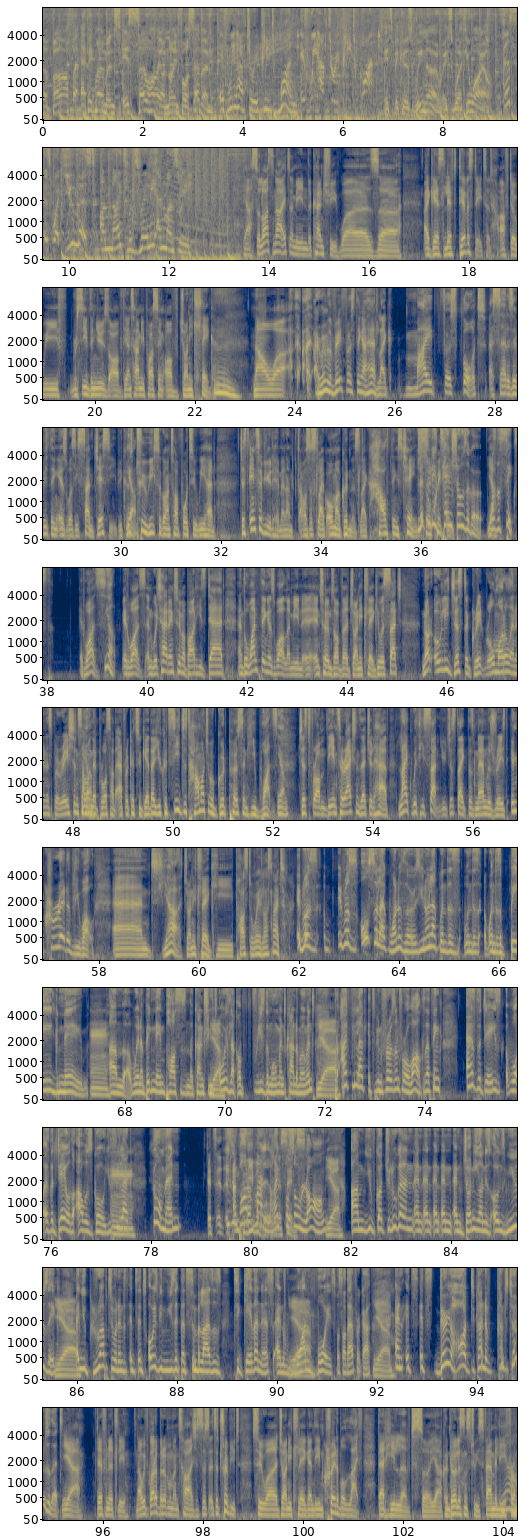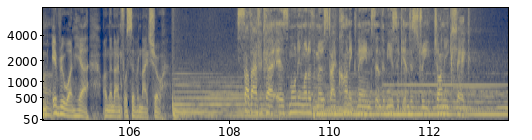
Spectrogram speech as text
The bar for epic moments is so high on 947. If we have to repeat one, if we have to repeat one, It's because we know it's worth your while. this is what you missed on Nights with Zweli and Mansui. Yeah, so last night, I mean, the country was, uh, I guess, left devastated after we received the news of the untimely passing of Johnny Clegg. Now, uh, I-, I remember the very first thing I had, like, my first thought, as sad as everything is, was his son, Jesse, because Yeah. two weeks ago on Top 40, we had just interviewed him, and I'm, I was just like, oh my goodness, like how things changed so Literally quickly. 10 shows ago Yeah. was the sixth. It was. Yeah. It was. And we're chatting to him about his dad. And the one thing as well, I mean, in, in terms of uh, Johnny Clegg, he was such not only just a great role model and an inspiration, someone Yeah. that brought South Africa together, you could see just how much of a good person he was. Yeah. Just from the interactions that you'd have, like with his son. You just like this man was raised incredibly well. And yeah, Johnny Clegg, he passed away last night. It was it was also like one of those, you know, like when there's when there's when there's a big name, um, when a big name passes in the country, it's Mm. Yeah. always like a freeze the moment kind of moment. Yeah. But I feel like it's been frozen for a while because I think as the days, well, as the day or the hours go, you feel like, no, man, It's, it's, he's Mm. been part of my unbelievable in a life for so long. Yeah. Um, you've got Juluka and, and, and, and, and, and Johnny on his own music. Yeah. And you grew up to it, and it's, it's always been music that symbolizes togetherness and Yeah. one voice for South Africa. Yeah. And it's it's very hard to kind of come to terms with it. Yeah, definitely. Now we've got a bit of a montage. It's just, it's a tribute to uh, Johnny Clegg and the incredible life that he lived. So yeah, condolences to his family Yeah. from everyone here on the 947 Night Show. South Africa is mourning one of the most iconic names in the music industry, Johnny Clegg.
